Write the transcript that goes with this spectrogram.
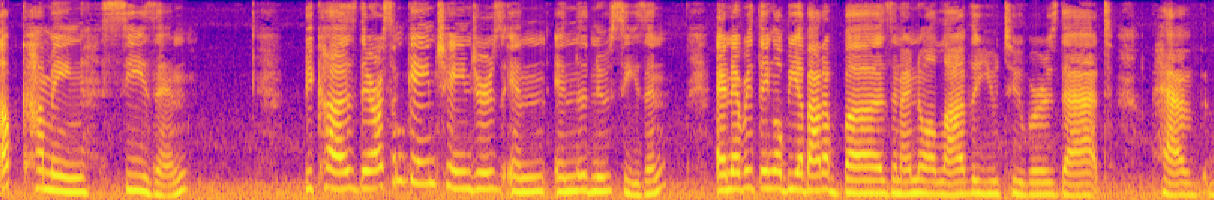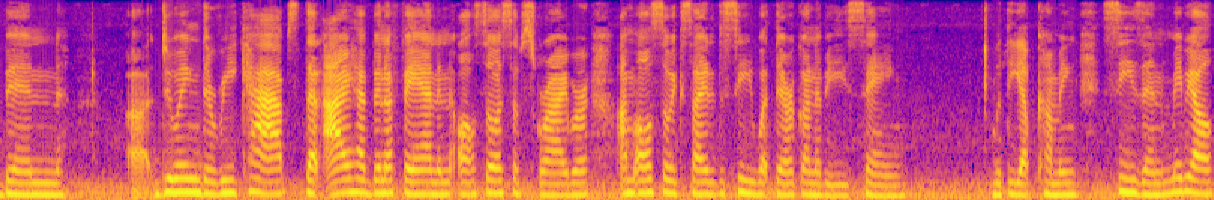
upcoming season because there are some game changers in in the new season and everything will be about a buzz and I know a lot of the YouTubers that have been uh, doing the recaps that I have been a fan and also a subscriber. I'm also excited to see what they're going to be saying with the upcoming season. Maybe I'll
